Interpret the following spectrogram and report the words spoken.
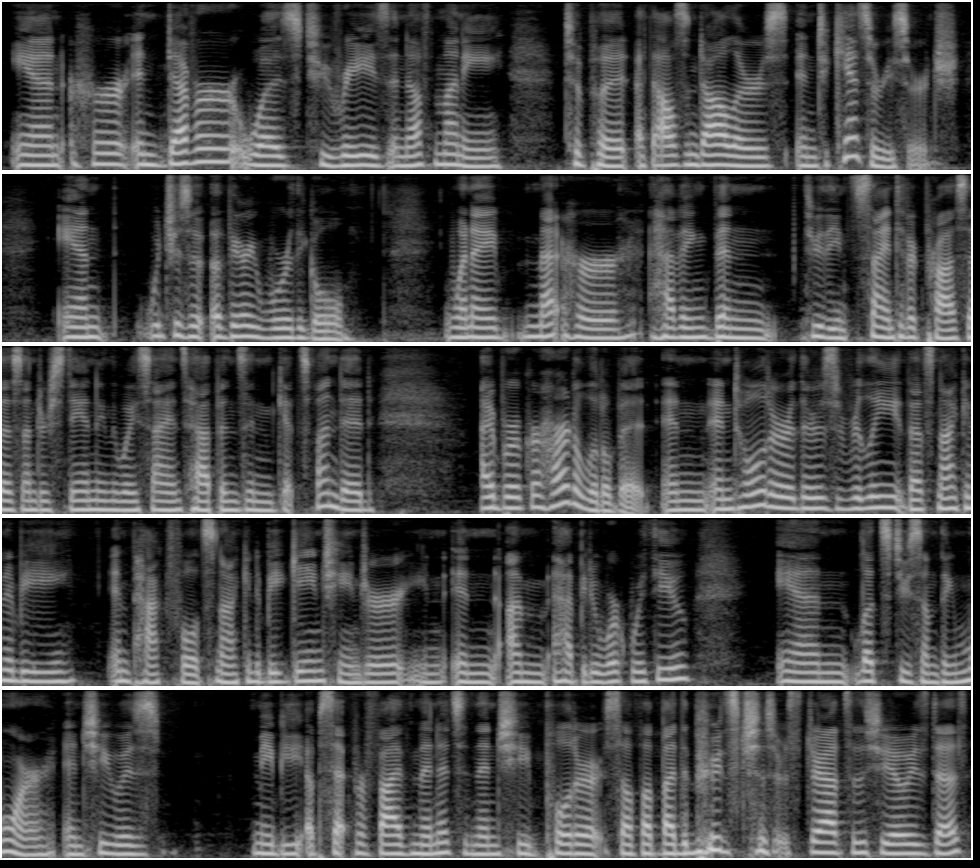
And her endeavor was to raise enough money to put $1,000 into cancer research, and which is a, a very worthy goal. When I met her, having been through the scientific process, understanding the way science happens and gets funded, I broke her heart a little bit and, and told her there's really, that's not going to be impactful. It's not going to be game changer. And, and I'm happy to work with you and let's do something more. And she was maybe upset for five minutes and then she pulled herself up by the bootstraps as she always does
